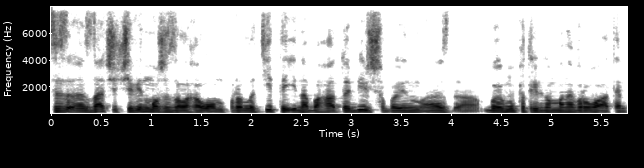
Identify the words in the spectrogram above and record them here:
Це значить, що він може загалом пролетіти і набагато більше, бо він е, е, бо йому потрібно маневрувати.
